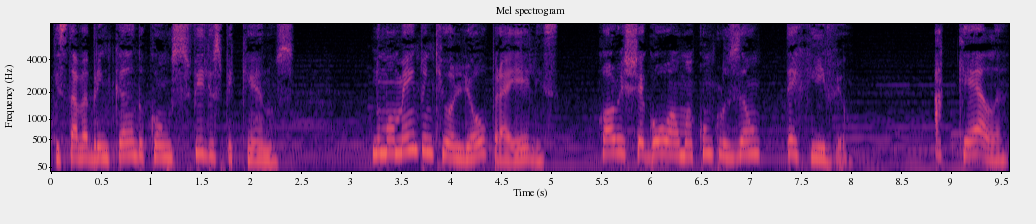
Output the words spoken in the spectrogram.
que estava brincando com os filhos pequenos. No momento em que olhou para eles, Corey chegou a uma conclusão terrível. Aquela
